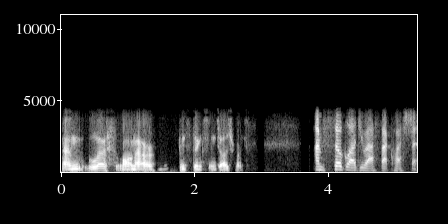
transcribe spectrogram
And less on our instincts and judgments? I'm so glad you asked that question.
